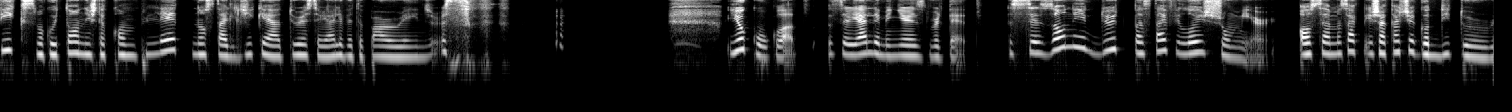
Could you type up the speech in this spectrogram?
fiks më kujton, ishte komplet nostalgjike e atyre serialeve të Power Rangers. jo kukllat, seriale me njerëz të vërtetë. Sezoni i dytë pastaj filloi shumë mirë. Ose, më saktë, isha kaq e goditur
